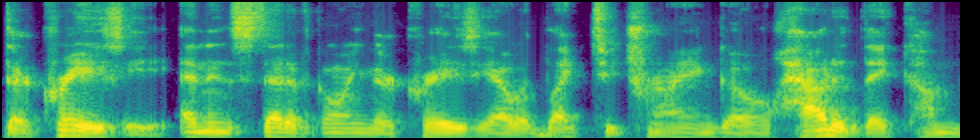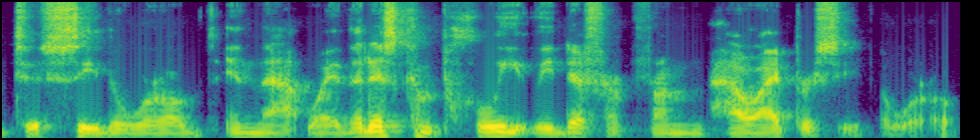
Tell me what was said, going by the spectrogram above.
they're crazy. And instead of going, they're crazy, I would like to try and go, how did they come to see the world in that way that is completely different from how I perceive the world?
